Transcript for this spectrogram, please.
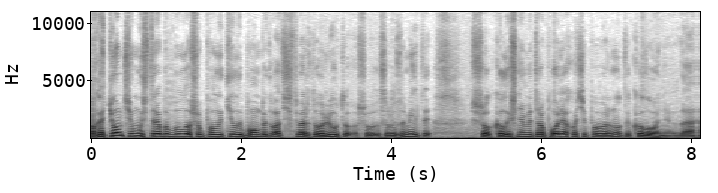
Багатьом чомусь треба було, щоб полетіли бомби 24 лютого, щоб зрозуміти. Що колишня митрополія хоче повернути колонію. Да?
